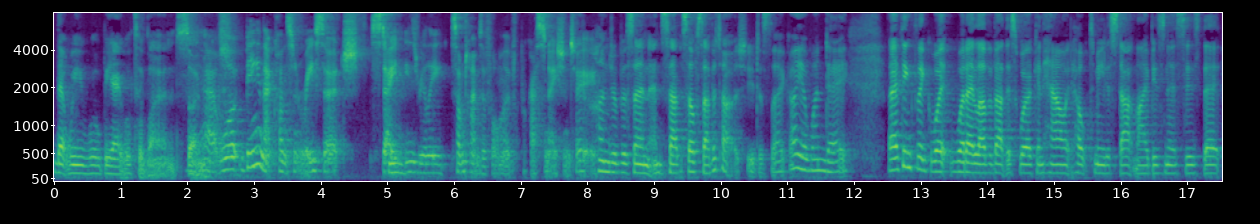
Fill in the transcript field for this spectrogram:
that we will be able to learn so yeah, much. Well, being in that constant research state mm. is really sometimes a form of procrastination too. 100% and sab- self sabotage. You're just like, oh yeah, one day. I think like what, what I love about this work and how it helped me to start my business is that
